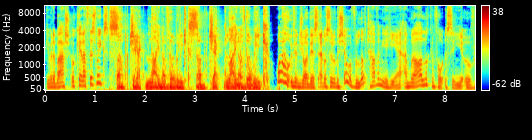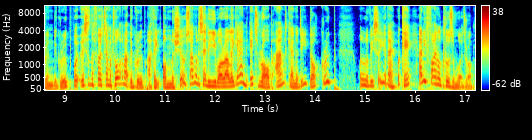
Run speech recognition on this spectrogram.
Give it a bash. Okay, that's this week's Subject line of the week. Subject line of the week. Well, I hope you've enjoyed this episode of the show. We've loved having you here, and we are looking forward to seeing you over in the group. But this is the first time we're talking about the group, I think, on the show. So I'm going to say the URL again. It's robandkennedy.group. Well, lovely to see you there. Okay, any final closing words, Rob?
